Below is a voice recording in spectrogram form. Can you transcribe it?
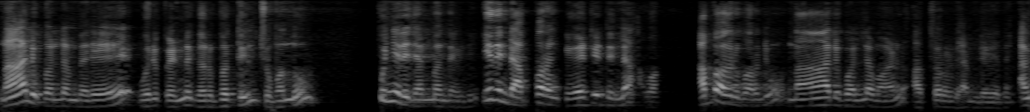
നാല് കൊല്ലം വരെ ഒരു പെണ്ണ് ഗർഭത്തിൽ ചുമന്നു. കുഞ്ഞിന് ജന്മം നൽകി ഇതിന്റെ അപ്പുറം കേട്ടിട്ടില്ല. അവ അപ്പൊ അവർ പറഞ്ഞു നാല് കൊല്ലമാണ് അക്സറുൽ ഹംദ് അങ്ങനെ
